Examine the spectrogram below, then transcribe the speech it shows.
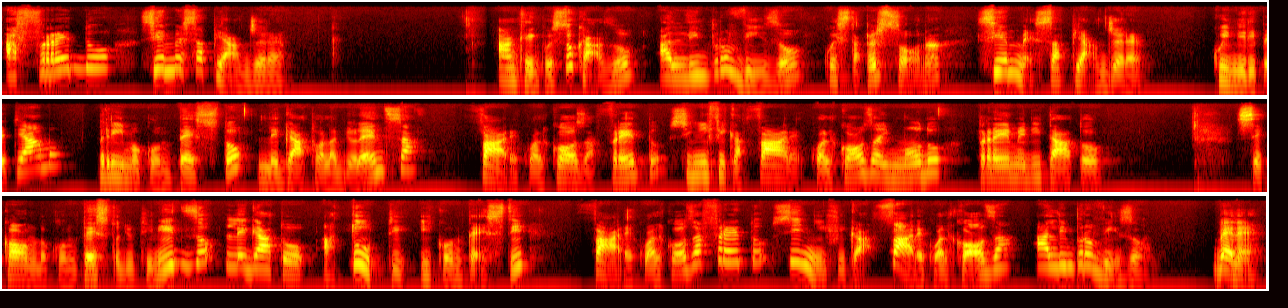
a freddo, si è messa a piangere. Anche in questo caso, all'improvviso, questa persona si è messa a piangere. Quindi ripetiamo, primo contesto legato alla violenza, fare qualcosa a freddo significa fare qualcosa in modo premeditato. Secondo contesto di utilizzo, legato a tutti i contesti, fare qualcosa a freddo significa fare qualcosa all'improvviso. Bene,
